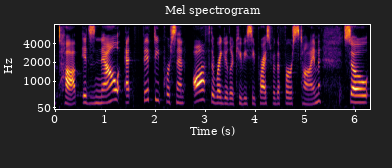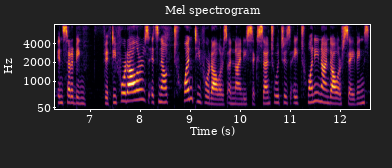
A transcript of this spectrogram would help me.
top. It's now at 50% off the regular QVC price for the first time. So instead of being $54, it's now $24.96, which is a $29 savings.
